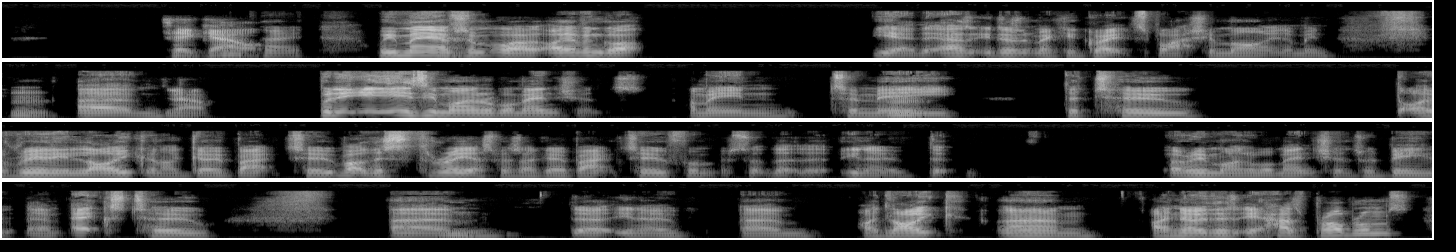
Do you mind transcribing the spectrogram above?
take out. Okay, we may have Yeah. some. Well, I haven't got. Yeah, it, has, it doesn't make a great splash in mine. I mean, Mm. um, Yeah. but it, it is in my honorable mentions. I mean, to me, the two that I really like and I go back to. Well, there's three I suppose I go back to from so that that, you know that are in my honorable mentions would be um, X two. Um, Mm. that you know, um, I like. Um, I know that it has problems,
